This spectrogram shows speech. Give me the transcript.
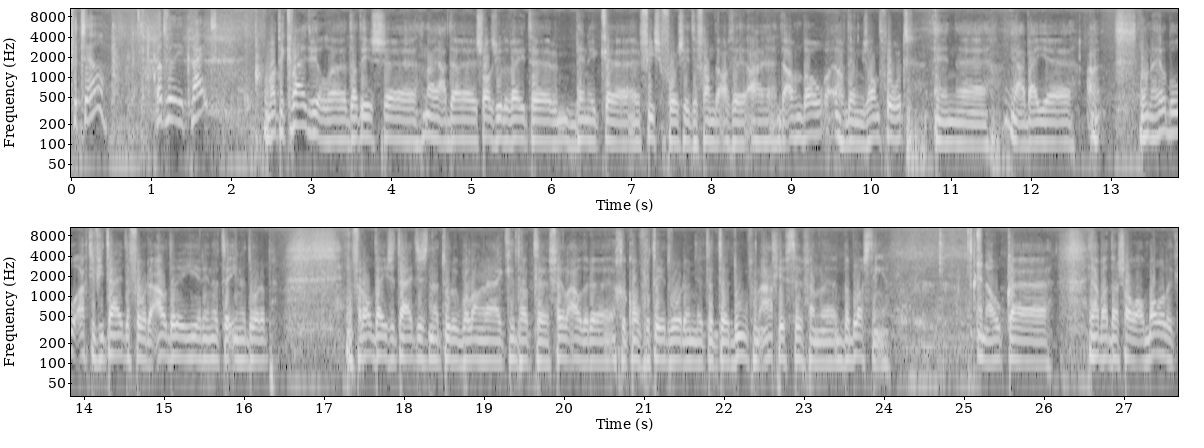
Vertel, wat wil je kwijt? Wat ik kwijt wil, uh, dat is, uh, nou ja, de, zoals jullie weten ben ik uh, vicevoorzitter van de, de afdeling Zandvoort. En ja, wij doen een heleboel activiteiten voor de ouderen hier in het, in het dorp. En vooral deze tijd is het natuurlijk belangrijk dat veel ouderen geconfronteerd worden met het doen van aangifte van belastingen. En ook ja, wat daar zo al mogelijk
